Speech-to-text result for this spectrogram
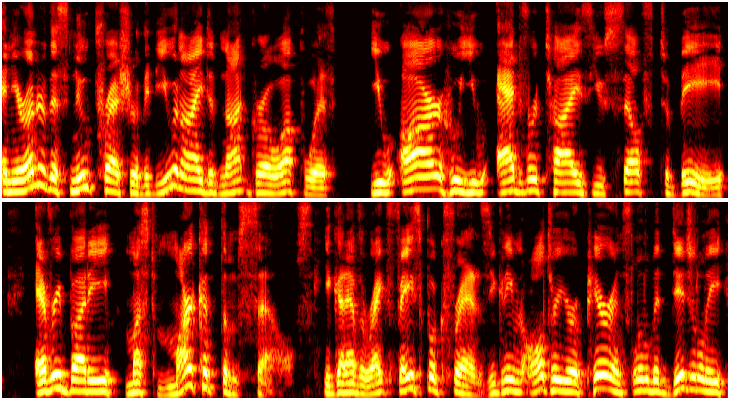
and you're under this new pressure that you and i did not grow up with you are who you advertise yourself to be. Everybody must market themselves. You got to have the right Facebook friends. You can even alter your appearance a little bit digitally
